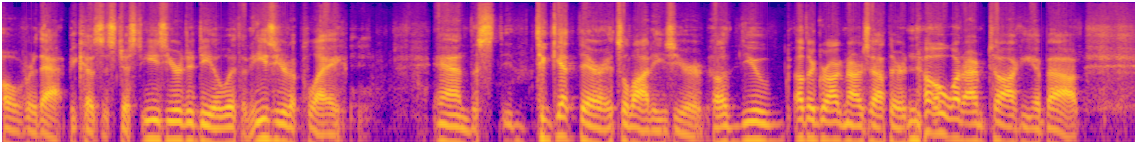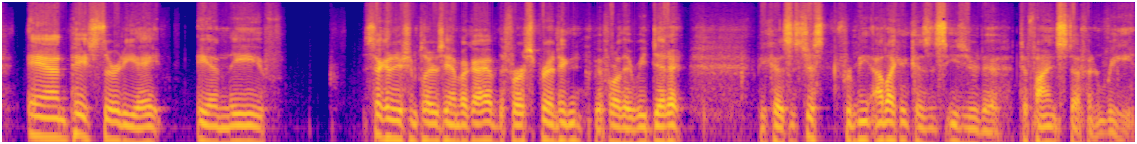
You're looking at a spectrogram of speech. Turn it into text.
over that because it's just easier to deal with and easier to play. And to get there, it's a lot easier. Uh, you other grognards out there know what I'm talking about. And page 38 in the second edition Player's Handbook, I have the first printing before they redid it because it's just, for me, I like it because it's easier to, to find stuff and read.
